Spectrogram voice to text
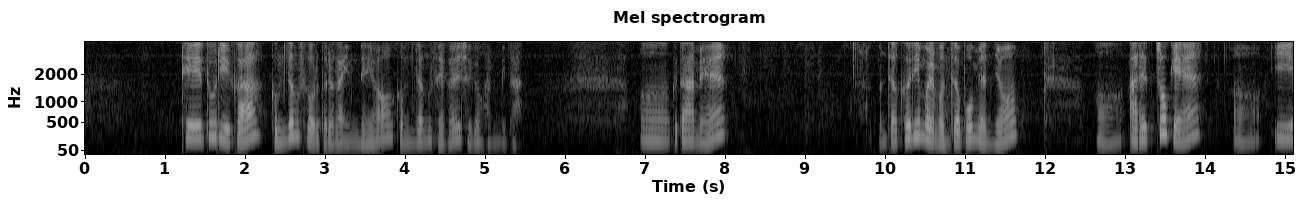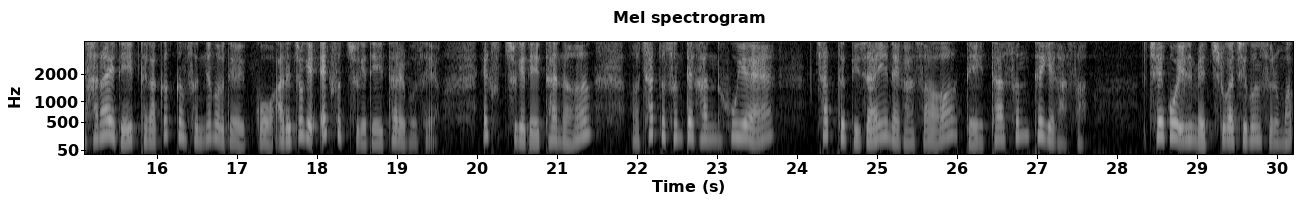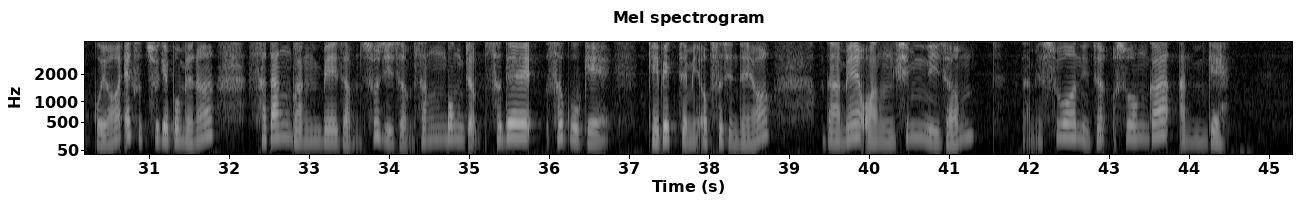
테두리가 검정색으로 들어가 있네요. 검정색을 적용합니다. 어, 그 다음에 먼저 그림을 먼저 보면요. 어, 아래쪽에 어, 이 하나의 데이터가 끝근 선형으로 되어 있고 아래쪽에 X축의 데이터를 보세요. X축의 데이터는 어, 차트 선택한 후에 차트 디자인에 가서 데이터 선택에 가서 최고 일 매출과 직원수를 맞고요. X축에 보면은 사당 방배점, 수지점, 상봉점, 서대 서구계 계백점이 없어진대요. 그 다음에 왕십리점, 그 다음에 수원이점, 수원과 안개,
